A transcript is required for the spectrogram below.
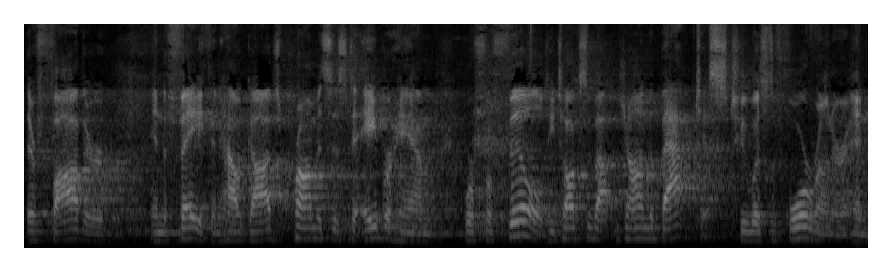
their father in the faith, and how God's promises to Abraham were fulfilled. He talks about John the Baptist, who was the forerunner and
